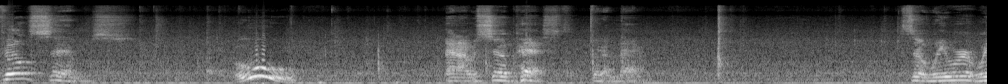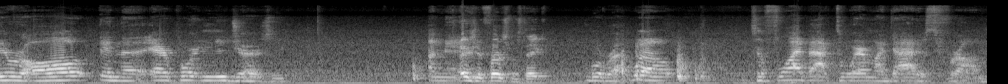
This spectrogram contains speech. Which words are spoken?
Phil Simms. Ooh. And I was so pissed that I met him. So we were we were all in the airport in New Jersey. I mean, was your first mistake. we're right. Well, to fly back to where my dad is from,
